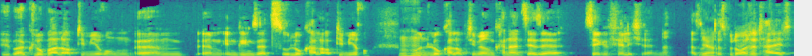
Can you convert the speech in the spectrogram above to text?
über globale Optimierung ähm, ähm, im Gegensatz zu lokaler Optimierung. Mhm. Und lokale Optimierung kann halt sehr, sehr, sehr gefährlich werden. Ne? Also ja. das bedeutet halt,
